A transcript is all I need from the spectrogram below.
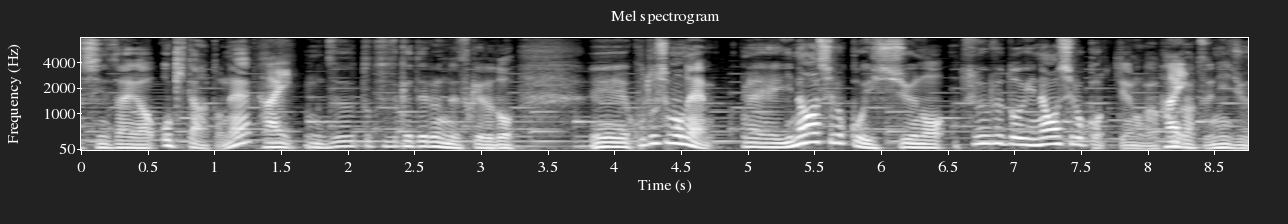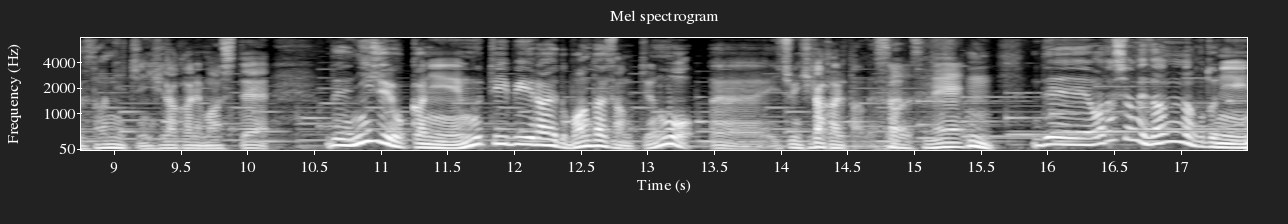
震災が起きた後ね。はい。ずーっと続けてるんですけれど、えー今年もね、えー猪苗代湖一周のツールド猪苗代湖っていうのがはい。9月23日に開かれまして、で24日に MTB ライド磐梯山っていうのも、えー一緒に開かれたんです。そうですね。うん、で私はね残念なことに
